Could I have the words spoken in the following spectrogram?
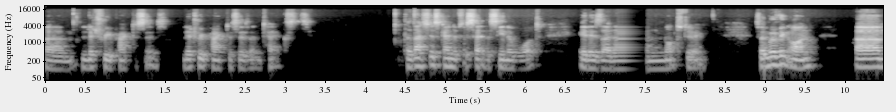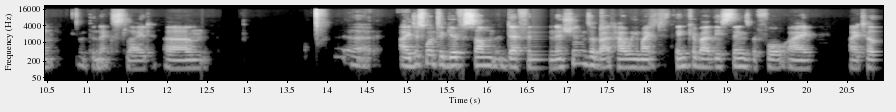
um, literary practices, literary practices and texts. So that's just kind of to set the scene of what it is that I'm not doing. So moving on, um, the next slide. Um, uh, I just want to give some definitions about how we might think about these things before I, I tell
